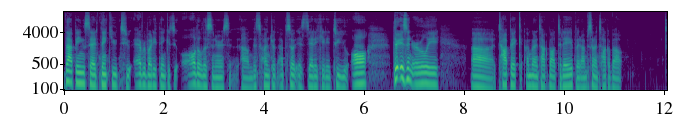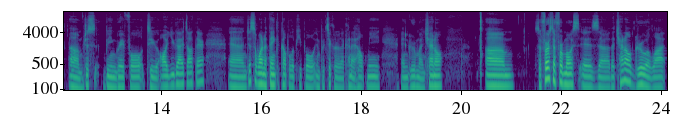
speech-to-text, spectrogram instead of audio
that being said, thank you to everybody. Thank you to all the listeners. Um, this 100th episode is dedicated to you all. There is an early uh, topic I'm going to talk about today, but I'm just going to talk about um, just being grateful to all you guys out there. And just want to thank a couple of people in particular that kind of helped me and grew my channel. Um, so, first and foremost, is uh, the channel grew a lot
